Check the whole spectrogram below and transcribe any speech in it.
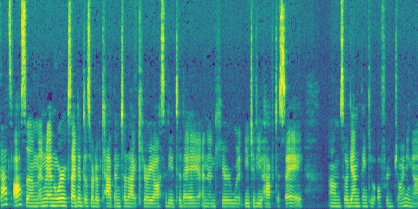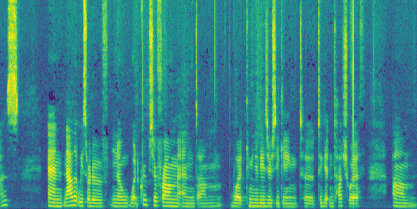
That's awesome. And, and we're excited to sort of tap into that curiosity today and then hear what each of you have to say. Um, so, again, thank you all for joining us. And now that we sort of know what groups you're from and um, what communities you're seeking to, to get in touch with, um,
